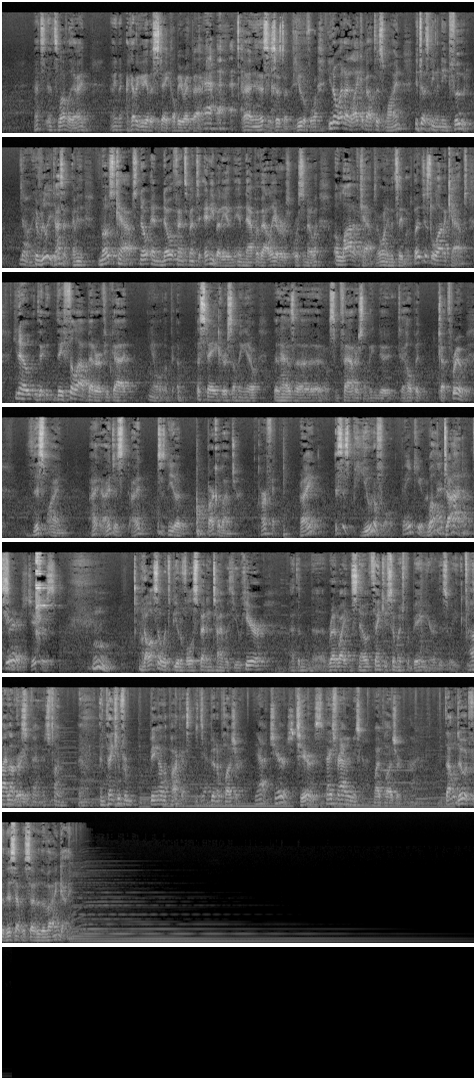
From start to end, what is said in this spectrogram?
That's that's lovely. I I, I got to go get a steak. I'll be right back. I mean, uh, this is just a beautiful. wine. You know what I like about this wine? It doesn't even need food. No, It really doesn't. I mean, most cabs, no, and no offense meant to anybody in, in Napa Valley or, or Sonoma, a lot of cabs, I won't even say most, but just a lot of cabs, you know, they, they fill out better if you've got, you know, a, a steak or something, you know, that has a, some fat or something to, to help it cut through. This wine, I, I just, I just need a Barca Lounger, perfect. right? This is beautiful. Thank you. Well That's- done. Cheers. cheers. Mm. But also, what's beautiful is spending time with you here at the uh, Red, White, and Snow. Thank you so much for being here this week. Oh, I love this event. It's fun. Yeah. And thank you for being on the podcast. It's Yeah. been a pleasure. Yeah. Cheers. Cheers. Thanks for having me, Scott. My pleasure. That'll do it for this episode of The Vine Guy.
